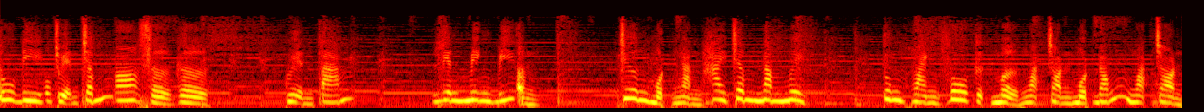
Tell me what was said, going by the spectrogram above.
odchuyện.org Quyền 8. Liên minh bí ẩn. Chương 1250. Tung hoành vô cực mở ngoặc tròn một đóng ngoặc tròn.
